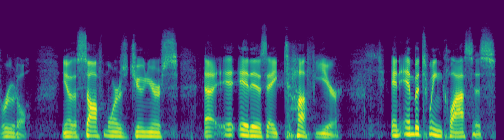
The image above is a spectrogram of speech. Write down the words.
brutal. You know, the sophomores, juniors, Uh, it, it is a tough year. And in between classes,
